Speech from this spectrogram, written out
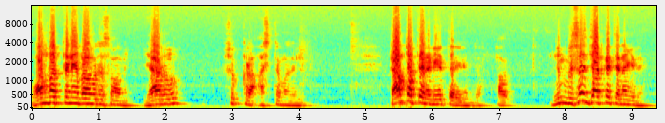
ಒಂಬತ್ತನೇ ಭಾವದ ಸ್ವಾಮಿ, ಯಾರು? ಶುಕ್ರ ಅಷ್ಟಮದಲ್ಲಿ. ದಾಂಪತ್ಯ ನಡೆಯುತ್ತಾರೆ ನಿಮ್ದು. ಹೌದು. ನಿಮ್ಮ ಮಿಸಸ್ ಜಾತಕ ಚೆನ್ನಾಗಿದೆ.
